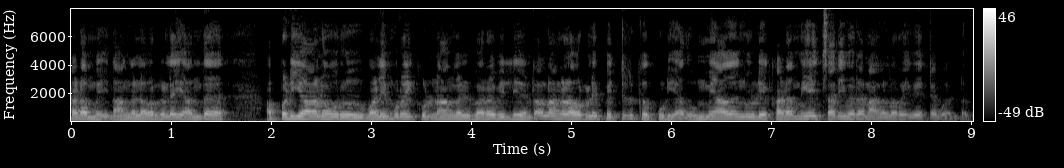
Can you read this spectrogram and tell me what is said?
கடமை. நாங்கள் அவர்களை அந்த அப்படியான ஒரு வழிமுறைக்குள் நாங்கள் வரவில்லை என்றால் நாங்கள் அவர்களை பெற்றிருக்கக்கூடியது உண்மையாக எங்களுடைய கடமையை சரிவர நாங்கள் நிறைவேற்ற வேண்டும்.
